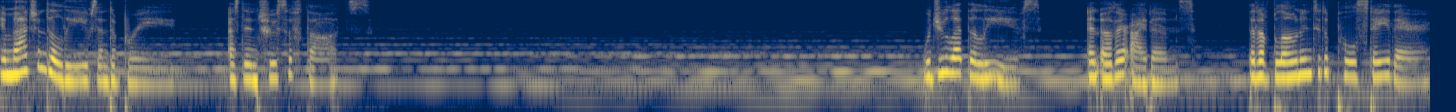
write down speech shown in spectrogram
Imagine the leaves and debris as the intrusive thoughts. Would you let the leaves and other items that have blown into the pool stay there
